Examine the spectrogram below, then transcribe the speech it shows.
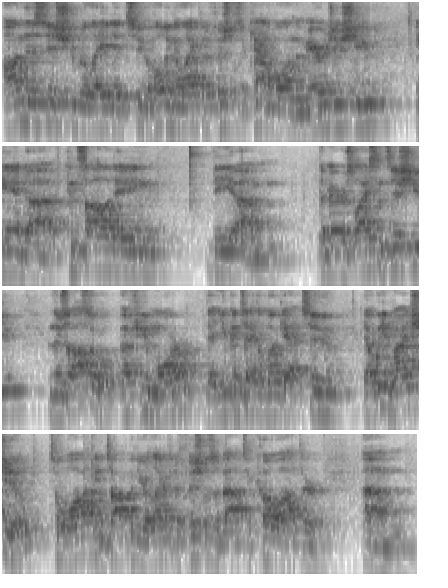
on this issue related to holding elected officials accountable on the marriage issue and uh, consolidating the, um, the marriage license issue. And there's also a few more that you can take a look at too, that we invite you to, to walk and talk with your elected officials about to co-author um,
